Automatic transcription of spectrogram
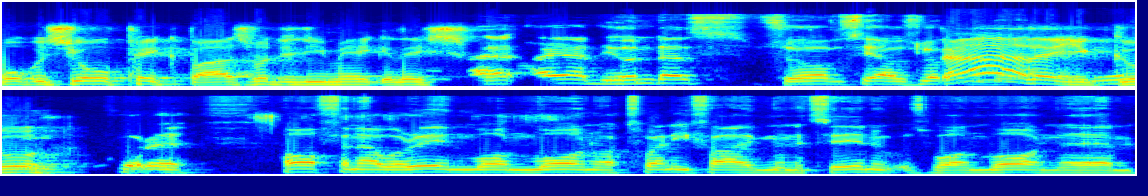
What was your pick, Baz? What did you make of this? I, I had the unders, so obviously I was looking. Ah, there you go. Put a half an hour in, one-one, or twenty-five minutes in, it was one-one. Um,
